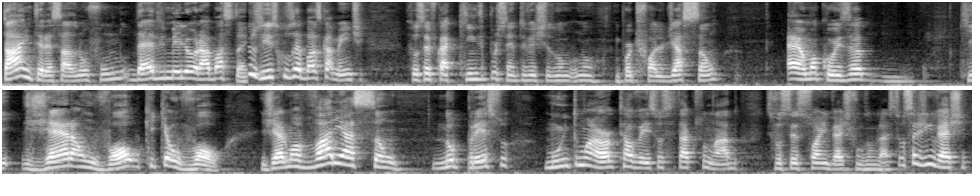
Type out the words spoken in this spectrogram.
está interessado no fundo, deve melhorar bastante. Os riscos é basicamente se você ficar 15% investido no, no, no, portfólio de ação, é uma coisa que gera um vol. O que, que é o vol? Gera uma variação no preço muito maior que talvez você está acostumado se você só investe em fundos imobiliários. Se você já investe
